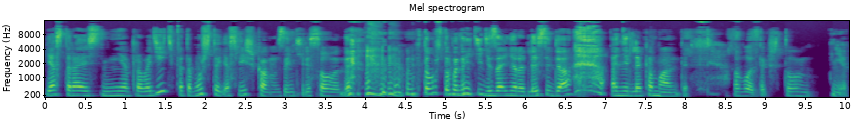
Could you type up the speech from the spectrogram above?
я стараюсь не проводить, потому что я слишком заинтересована в том, чтобы найти дизайнера для себя, а не для команды. Вот, так что нет.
